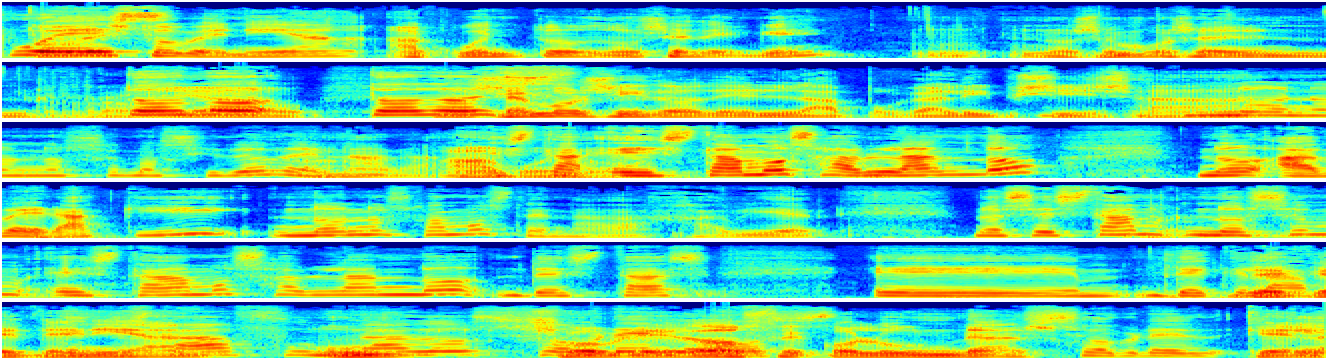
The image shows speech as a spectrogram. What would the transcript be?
Pues, todo esto venía a cuento, no sé de qué. Nos hemos enrollado. nos hemos ido del apocalipsis a. No, no nos hemos ido de ah, nada. Ah, estamos hablando. No, a ver, aquí no nos vamos de nada, Javier. Nos, nos estábamos hablando de estas. Eh, de que, la, estaba fundado sobre, 12 columnas. Sobre que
